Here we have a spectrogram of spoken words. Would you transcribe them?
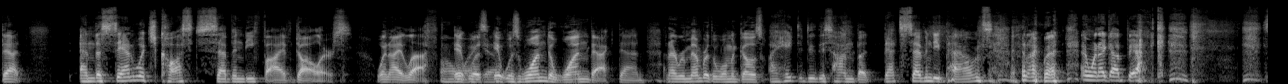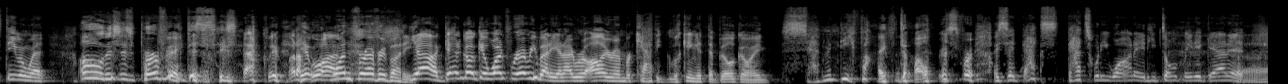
that, and the sandwich cost seventy five dollars. When I left, Oh it was God. it was one to one back then, and I remember the woman goes, "I hate to do this, hon, but that's seventy pounds." And I went, and when I got back, Steven went, "Oh, this is perfect. This is exactly what I Get want. one for everybody. Yeah, get, go get one for everybody." And I re- all I remember Kathy looking at the bill, going, 75 dollars for." I said, "That's that's what he wanted. He told me to get it." Uh.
